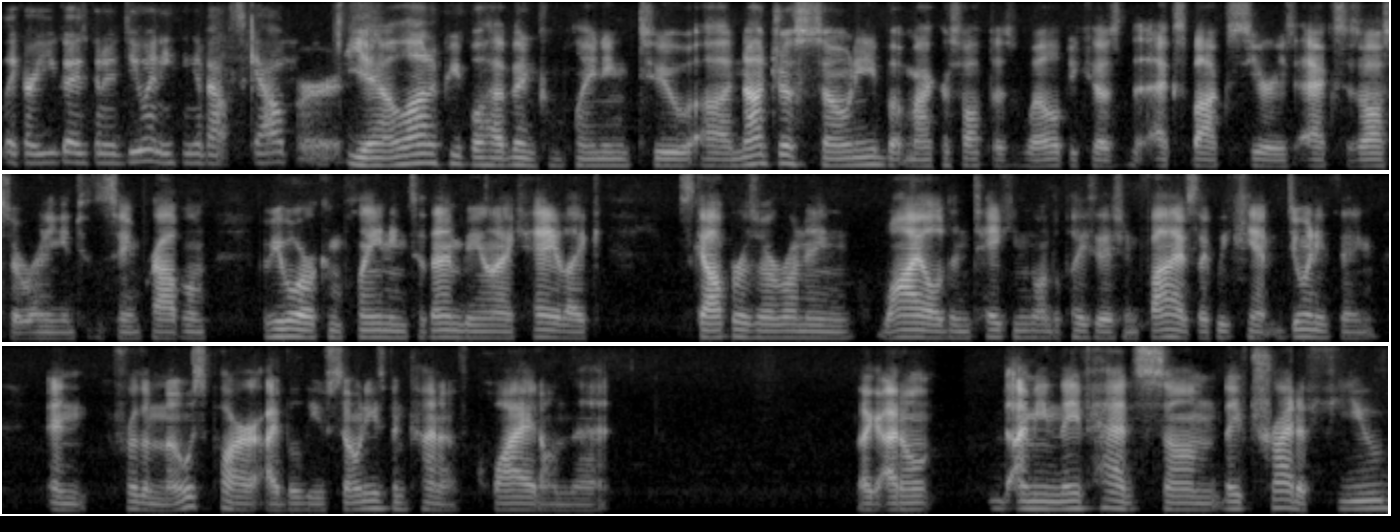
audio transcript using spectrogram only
like, are you guys going to do anything about scalpers? Yeah, a lot of people have been complaining to uh, not just Sony but Microsoft as well because the Xbox Series X is also running into the same problem. but People are complaining to them, being like, "Hey, like scalpers are running wild and taking all the PlayStation fives. Like we can't do anything." And for the most part, I believe Sony's been kind of quiet on that. Like I don't. I mean, they've had some. They've tried a few.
